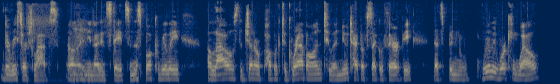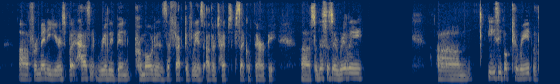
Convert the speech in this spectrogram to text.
the research labs uh, mm-hmm. in the United States. And this book really allows the general public to grab on to a new type of psychotherapy that's been really working well uh, for many years, but hasn't really been promoted as effectively as other types of psychotherapy. Uh, so this is a really um, easy book to read with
